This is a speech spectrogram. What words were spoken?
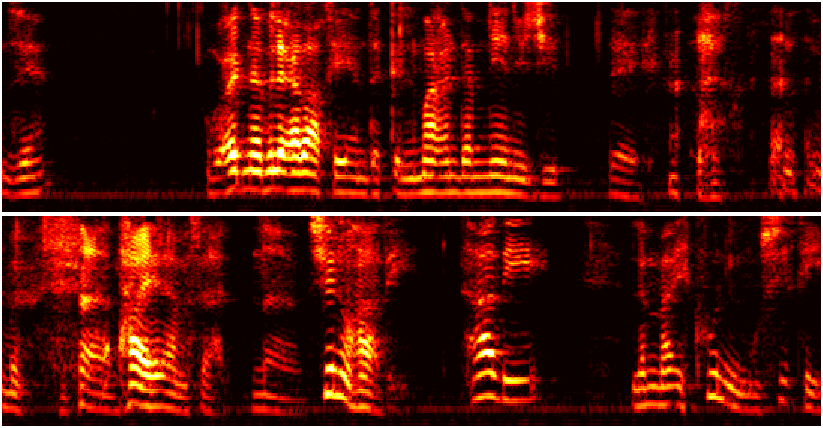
زين؟ وعندنا بالعراقي عندك اللي ما عنده منين يجيب؟ إيه. نعم. هاي الأمثال. نعم. شنو هذه؟ هذه لما يكون الموسيقي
